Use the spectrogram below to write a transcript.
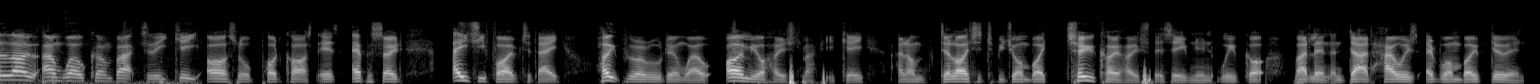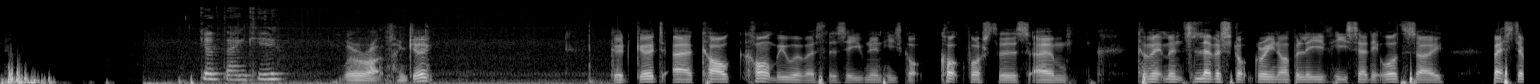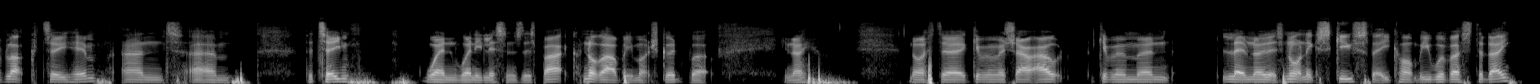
Hello and welcome back to the Key Arsenal podcast. It's episode 85 today. Hope you are all doing well. I'm your host, Matthew Key, and I'm delighted to be joined by two co hosts this evening. We've got Madeline and Dad. How is everyone both doing? Good, thank you. We're alright, thank you. Good, good. Uh, Carl can't be with us this evening. He's got Cockfosters um, commitments, Leverstock Green, I believe he said it was. So, best of luck to him and um, the team when when he listens this back. Not that that'll be much good, but you know, nice to give him a shout out, give him and let him know that it's not an excuse that he can't be with us today.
